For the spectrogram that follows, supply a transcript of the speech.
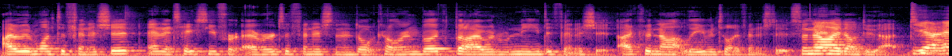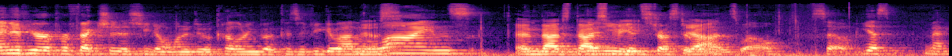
I would want to finish it, and it takes you forever to finish an adult coloring book. But I would need to finish it. I could not leave until I finished it. So now I don't do that. Yeah, and if you're a perfectionist, you don't want to do a coloring book because if you go out of the lines, And that's that's then you me. get stressed yeah. that as well. So yes, Maddie.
